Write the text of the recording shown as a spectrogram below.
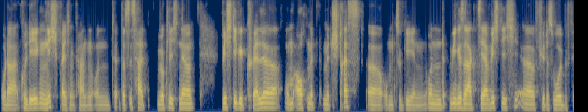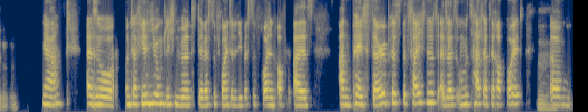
oder Kollegen nicht sprechen kann. Und das ist halt wirklich eine wichtige Quelle, um auch mit, mit Stress äh, umzugehen. Und wie gesagt, sehr wichtig äh, für das Wohlbefinden. Ja, also unter vielen Jugendlichen wird der beste Freund oder die beste Freundin oft als Unpaid Therapist bezeichnet, also als unbezahlter Therapeut. Mhm. Ähm,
